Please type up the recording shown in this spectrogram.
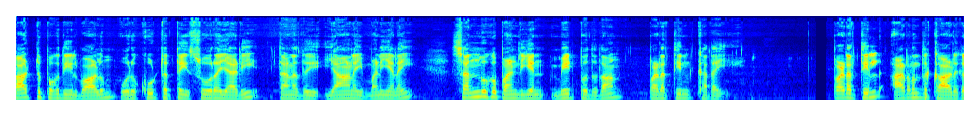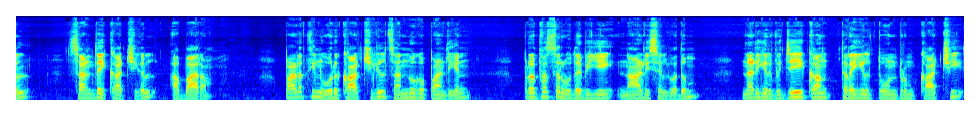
காட்டுப்பகுதியில் வாழும் ஒரு கூட்டத்தை சூறையாடி தனது யானை மணியனை சண்முக பாண்டியன் மீட்பதுதான் படத்தின் கதை. படத்தில் அடர்ந்த காடுகள் சண்டை காட்சிகள் அபாரம். படத்தின் ஒரு காட்சியில் சண்முக பாண்டியன் புரொஃபசர் உதவியை நாடி செல்வதும் நடிகர் விஜயகாந்த் திரையில் தோன்றும் காட்சி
